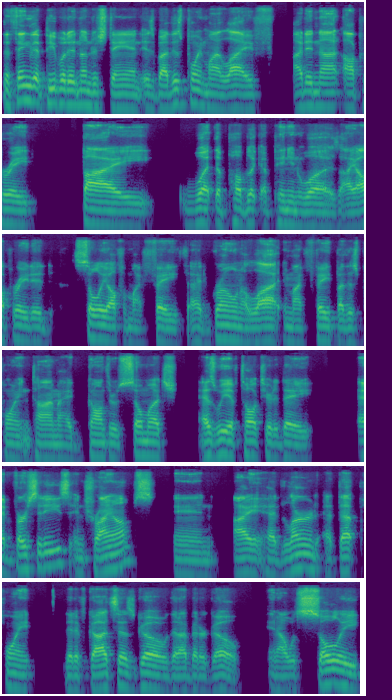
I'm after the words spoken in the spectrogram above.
the thing that people didn't understand is by this point in my life, I did not operate by what the public opinion was. I operated solely off of my faith. I had grown a lot in my faith by this point in time. I had gone through so much as we have talked here today, adversities and triumphs. And I had learned at that point that if God says go, that I better go. And I was solely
